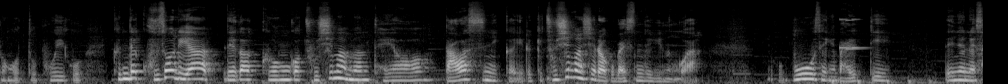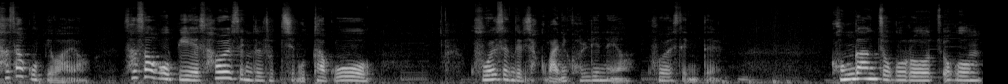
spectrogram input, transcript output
그런 것도 보이고 근데 구설이야 내가 그런 거 조심하면 돼요. 나왔으니까 이렇게 조심하시라고 말씀드리는 거야. 무호생의 말띠 내년에 사사고비 와요. 사사고비에 4월생들 좋지 못하고 9월생들이 자꾸 많이 걸리네요. 9월생들. 건강 쪽으로 조금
